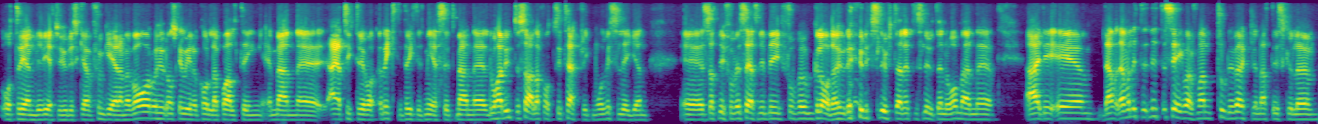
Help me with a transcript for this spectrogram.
återigen, vi vet ju hur det ska fungera med VAR och hur de ska gå in och kolla på allting. Men eh, jag tyckte det var riktigt, riktigt mesigt. Men eh, då hade ju inte Salah fått sitt hattrickmål visserligen. Eh, så att vi får väl säga att vi blir, får vara glada hur det, hur det slutade till slut ändå. Men eh, nej, det är, det var lite, lite seg bara, för man trodde verkligen att det skulle,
